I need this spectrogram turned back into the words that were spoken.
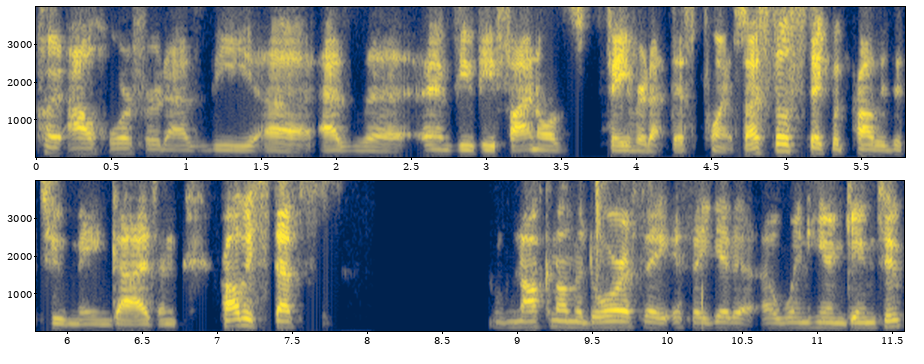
put Al Horford as the uh, as the MVP Finals favorite at this point. So I still stick with probably the two main guys, and probably Steph's knocking on the door if they if they get a, a win here in Game Two.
